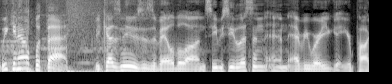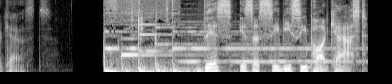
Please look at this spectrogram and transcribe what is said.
we can help with that. Because News is available on CBC Listen and everywhere you get your podcasts. This is a CBC podcast.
